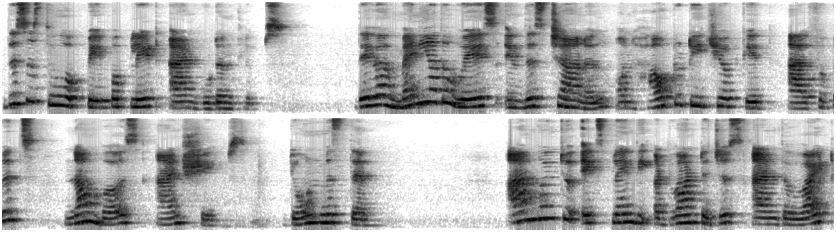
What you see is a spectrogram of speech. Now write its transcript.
This is through a paper plate and wooden clips. There are many other ways in this channel on how to teach your kid alphabets, numbers and shapes. Don't miss them. I'm going to explain the advantages and the right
